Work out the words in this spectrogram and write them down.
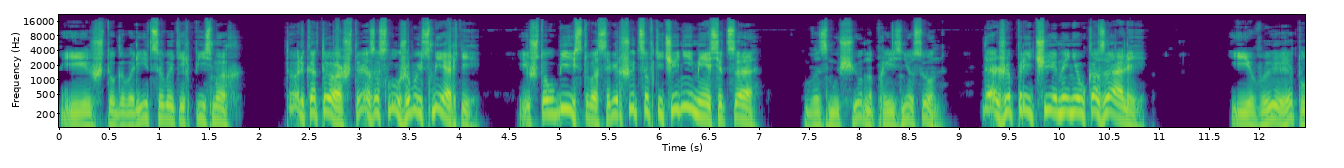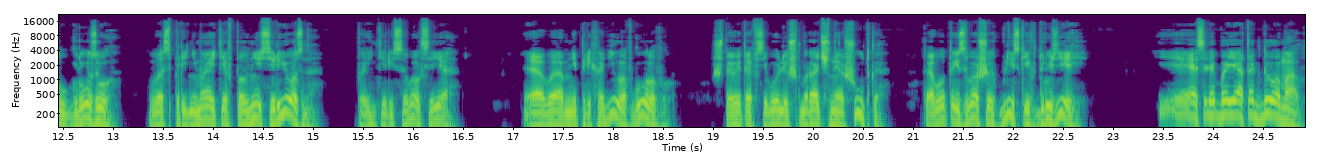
И что говорится в этих письмах? Только то, что я заслуживаю смерти, и что убийство совершится в течение месяца. Возмущенно произнес он. Даже причины не указали. И вы эту угрозу воспринимаете вполне серьезно, поинтересовался я. А вам не приходило в голову, что это всего лишь мрачная шутка кого-то из ваших близких друзей? Если бы я так думал,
